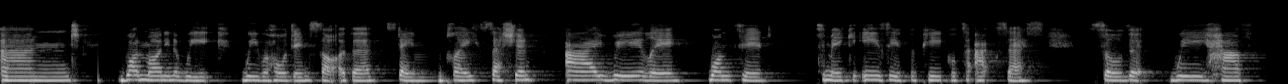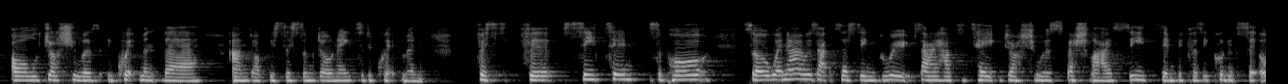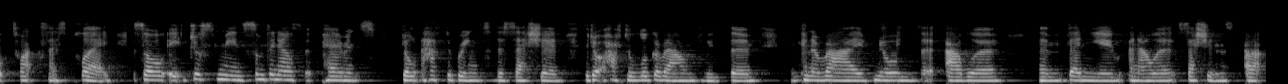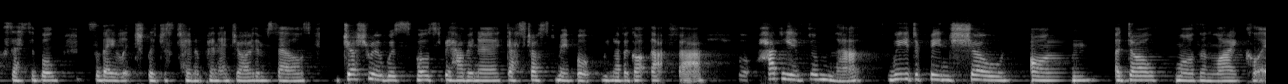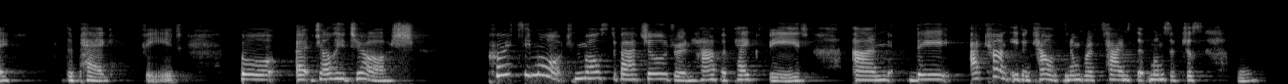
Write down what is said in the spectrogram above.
And one morning a week, we were holding sort of a stay and play session. I really wanted to make it easier for people to access so that we have all Joshua's equipment there and obviously some donated equipment for, for seating support so when I was accessing groups, I had to take Joshua's specialised seating because he couldn't sit up to access play. So it just means something else that parents don't have to bring to the session. They don't have to lug around with them. They can arrive knowing that our um, venue and our sessions are accessible. So they literally just turn up and enjoy themselves. Joshua was supposed to be having a gastrostomy, but we never got that far. But had he have done that, we'd have been shown on a doll, more than likely, the peg feed. But at Jolly Josh, pretty much most of our children have a peg feed and they i can't even count the number of times that mums have just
